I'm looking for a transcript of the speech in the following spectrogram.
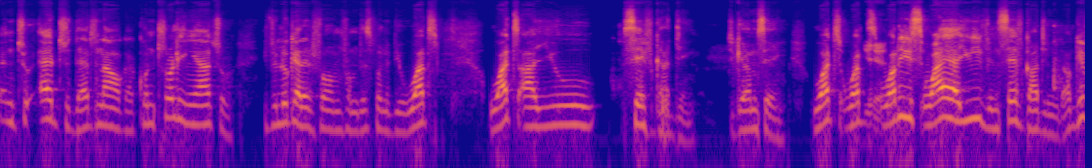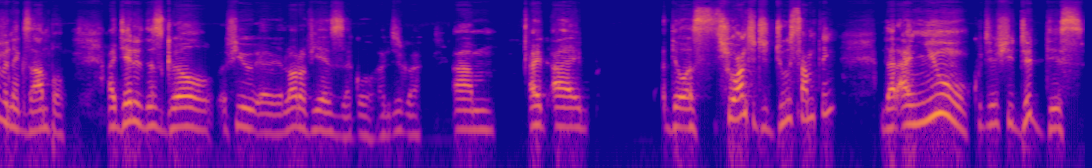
and to add to that now controlling yacho if you look at it from from this point of view what what are you safeguarding Do you get what I'm saying? What what Yeah. what do you why are you even safeguarding it? I'll give an example. I dated this girl a few a lot of years ago, Antigua. Um, I I there was she wanted to do something that I knew could if she did this,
